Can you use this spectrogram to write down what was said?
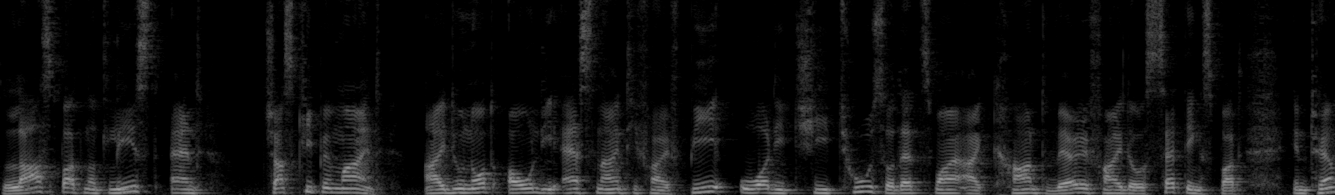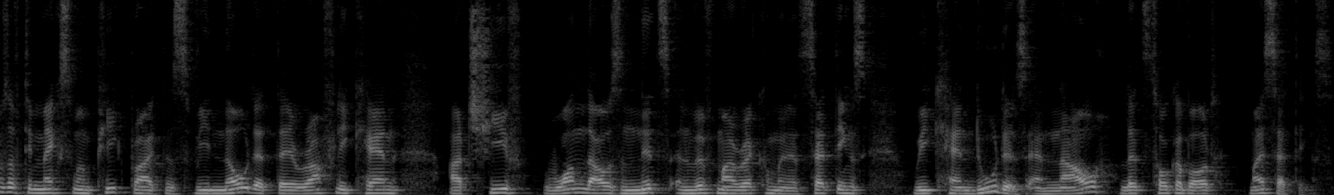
Last but not least, and just keep in mind, I do not own the S95B or the G2, so that's why I can't verify those settings. But in terms of the maximum peak brightness, we know that they roughly can achieve 1000 nits and with my recommended settings, we can do this. And now let's talk about my settings.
